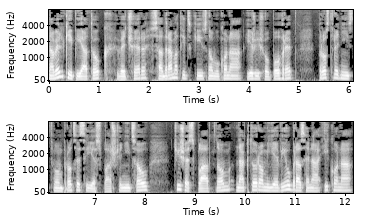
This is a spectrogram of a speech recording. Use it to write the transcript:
Na Veľký piatok večer sa dramaticky znovu koná Ježišov pohreb prostredníctvom procesie s plaštenicou, čiže s plátnom, na ktorom je vyobrazená ikona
